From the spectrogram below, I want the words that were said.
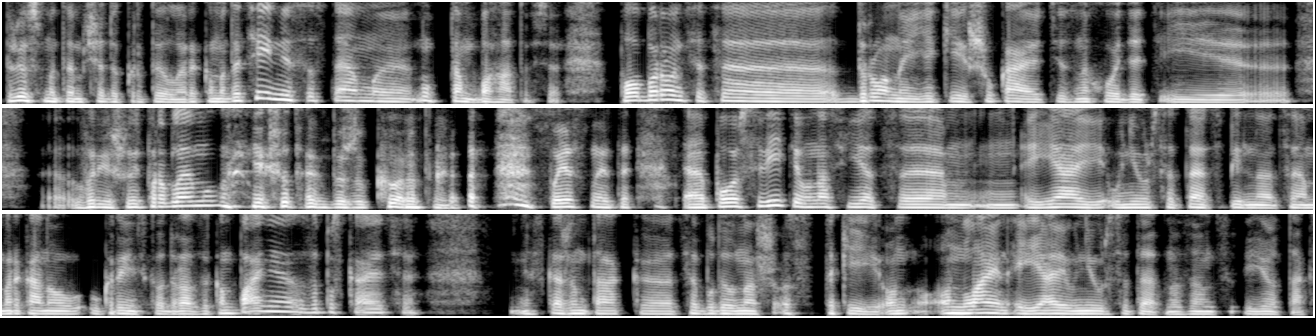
плюс ми там ще докрутили рекомендаційні системи, ну там багато всього. По оборонці це дрони, які шукають і знаходять і вирішують проблему, якщо так дуже коротко пояснити. Е, По освіті у нас є це AI університет спільно, це американо-українська одразу компанія запускається. Скажімо так, е, це буде у наш ос- такий он, онлайн AI університет, називаємо це- його так.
